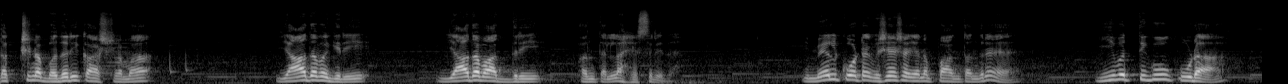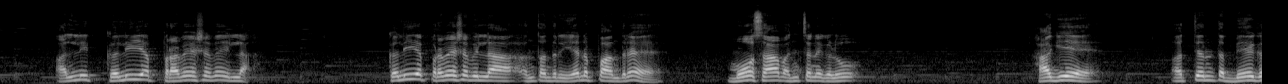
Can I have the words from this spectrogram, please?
ದಕ್ಷಿಣ ಬದರಿಕಾಶ್ರಮ, ಯಾದವಗಿರಿ, ಯಾದವಾದ್ರಿ ಅಂತೆಲ್ಲ ಹೆಸರಿದೆ. ಈ ಮೇಲ್ಕೋಟೆ ವಿಶೇಷ ಏನಪ್ಪ ಅಂತಂದರೆ ಇವತ್ತಿಗೂ ಕೂಡ ಅಲ್ಲಿ ಕಲಿಯ ಪ್ರವೇಶವೇ ಇಲ್ಲ. ಕಲಿಯ ಪ್ರವೇಶವಿಲ್ಲ ಅಂತಂದರೆ ಏನಪ್ಪ ಅಂದರೆ ಮೋಸ, ವಂಚನೆಗಳು, ಹಾಗೆಯೇ ಅತ್ಯಂತ ಬೇಗ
